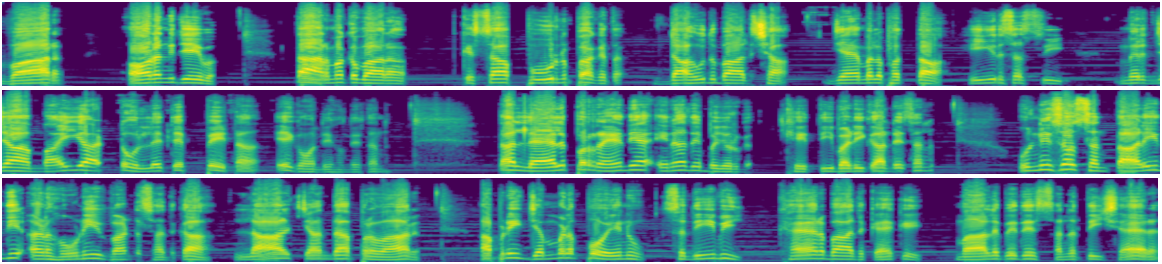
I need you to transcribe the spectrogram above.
ਵਾਰ, ਔਰੰਗਜ਼ੇਬ, ਧਾਰਮਿਕ ਵਾਰਾਂ, ਕਿੱਸਾ ਪੂਰਨ ਭਗਤ, ਦਾਊਦ ਬਾਦਸ਼ਾਹ, ਜੈਮਲ ਫੱਤਾ, ਹੀਰ ਸੱਸੀ ਮਿਰਜ਼ਾ ਮਾਈਆ ਢੋਲੇ ਤੇ ਭੇਟਾਂ ਇਹ ਗਾਉਂਦੇ ਹੁੰਦੇ ਸਨ। ਤਾਂ ਲੈਲਪੁਰ ਰਹਿੰਦਿਆਂ ਇਹਨਾਂ ਦੇ ਬਜ਼ੁਰਗ ਖੇਤੀਬਾੜੀ ਕਰਦੇ ਸਨ। 1947 ਦੀ ਅਣਹੋਣੀ ਵੰਡ ਸਦਕਾ ਲਾਲ ਚੰਦ ਦਾ ਪਰਿਵਾਰ ਆਪਣੀ ਜੰਮਣ ਭੋਏ ਨੂੰ ਸਦੀਵੀ ਖੈਰਬਾਦ ਕਹਿ ਕੇ ਮਾਲਵੇ ਦੇ ਸਨਅਤੀ ਸ਼ਹਿਰ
